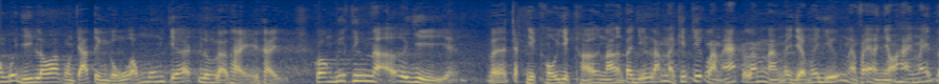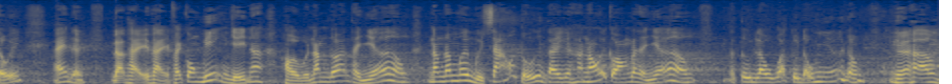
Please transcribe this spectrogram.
quý vị lo còn trả tiền cũ, ông muốn chết. Luôn là thầy thầy con biết thiếu nợ gì đó, chắc việc hội việc hợ nợ người ta dữ lắm là kiếp trước làm ác lắm nè bây giờ mới dướng là phải là nhỏ hai mấy tuổi. Ấy được là thầy thầy phải con biết vậy đó hồi năm đó thầy nhớ không? Năm đó mới 16 tuổi người ta nói con đó thầy nhớ không? Tôi lâu quá tôi đâu nhớ đâu. Nghe không?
